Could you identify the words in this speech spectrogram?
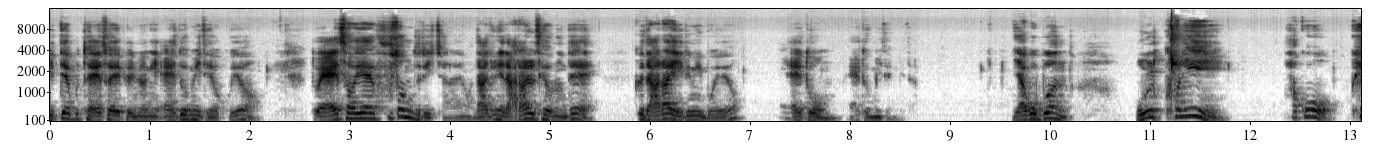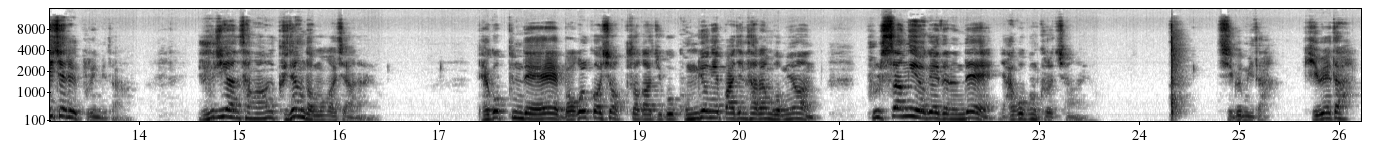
이때부터 에서의 별명이 에돔이 되었고요. 또 에서의 후손들이 있잖아요. 나중에 나라를 세우는데 그 나라의 이름이 뭐예요? 에돔, 에돔이 됩니다. 야곱은 옳거니 하고 쾌재를 부립니다. 유리한 상황을 그냥 넘어가지 않아요. 배고픈데 먹을 것이 없어가지고 공경에 빠진 사람 보면 불쌍히 여겨야 되는데 야곱은 그렇지 않아요. 지금이다. 기회다.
